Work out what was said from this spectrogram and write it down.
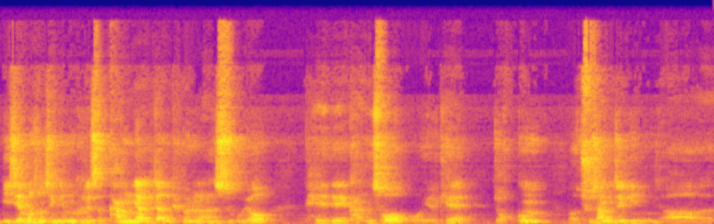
이재마 선생님은 그래서 강약이라는 표현을 안 쓰고요. 폐대 간소 어, 이렇게 조금 어, 추상적인 어,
